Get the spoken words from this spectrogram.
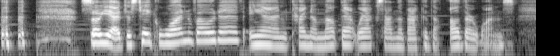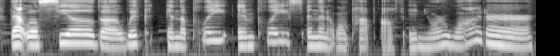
so yeah, just take one votive and kind of melt that wax on the back of the other ones. That will seal the wick and the plate in place and then it won't pop off in your water.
